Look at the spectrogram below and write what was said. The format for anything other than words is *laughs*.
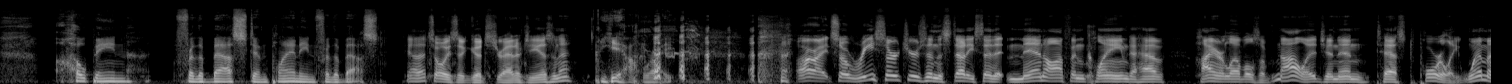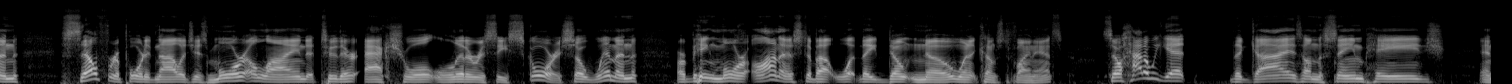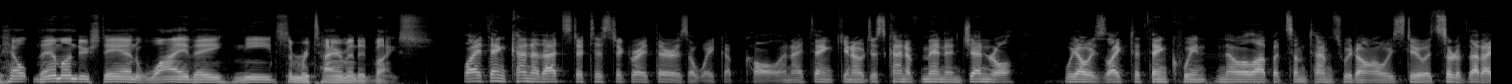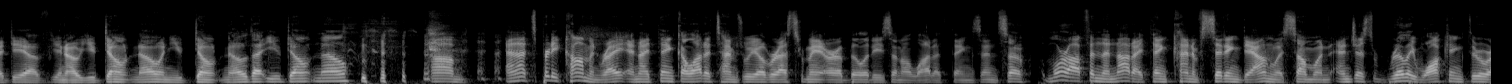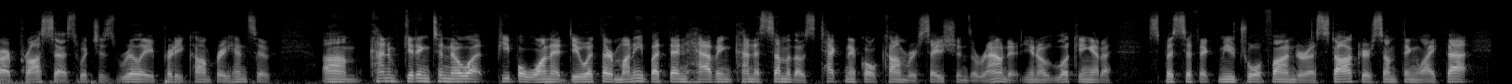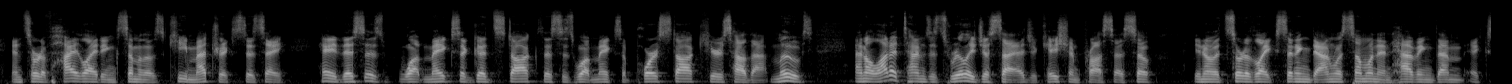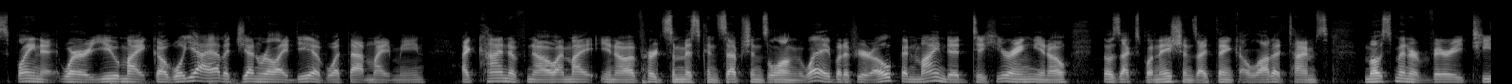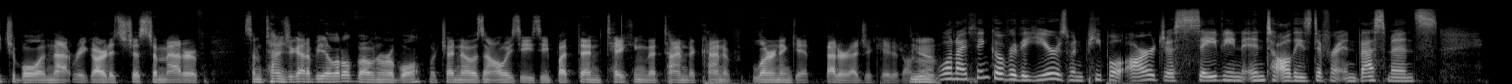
hoping for the best and planning for the best. Yeah, that's always a good strategy, isn't it? Yeah, right. *laughs* *laughs* All right. So, researchers in the study say that men often claim to have higher levels of knowledge and then test poorly. Women self reported knowledge is more aligned to their actual literacy scores. So, women are being more honest about what they don't know when it comes to finance. So, how do we get the guys on the same page and help them understand why they need some retirement advice? Well, I think kind of that statistic right there is a wake up call. And I think, you know, just kind of men in general we always like to think we know a lot, but sometimes we don't always do. It's sort of that idea of, you know, you don't know and you don't know that you don't know. *laughs* um, and that's pretty common, right? And I think a lot of times we overestimate our abilities in a lot of things. And so, more often than not, I think kind of sitting down with someone and just really walking through our process, which is really pretty comprehensive um, kind of getting to know what people want to do with their money, but then having kind of some of those technical conversations around it, you know, looking at a specific mutual fund or a stock or something like that, and sort of highlighting some of those key metrics to say, hey, this is what makes a good stock, this is what makes a poor stock, here's how that moves. And a lot of times it's really just that education process. So, you know, it's sort of like sitting down with someone and having them explain it, where you might go, Well, yeah, I have a general idea of what that might mean. I kind of know. I might, you know, I've heard some misconceptions along the way, but if you're open minded to hearing, you know, those explanations, I think a lot of times most men are very teachable in that regard. It's just a matter of sometimes you got to be a little vulnerable, which I know isn't always easy, but then taking the time to kind of learn and get better educated on yeah. that. Well, and I think over the years when people are just saving into all these different investments,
